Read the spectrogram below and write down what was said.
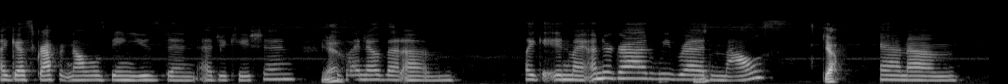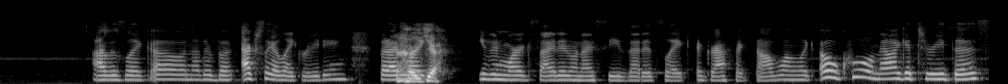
I guess graphic novels being used in education. Yeah. Because I know that, um, like in my undergrad, we read Maus. Mm-hmm. Yeah. And um, I was like, oh, another book. Actually, I like reading, but I'm like yeah. even more excited when I see that it's like a graphic novel. I'm like, oh, cool. Now I get to read this.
